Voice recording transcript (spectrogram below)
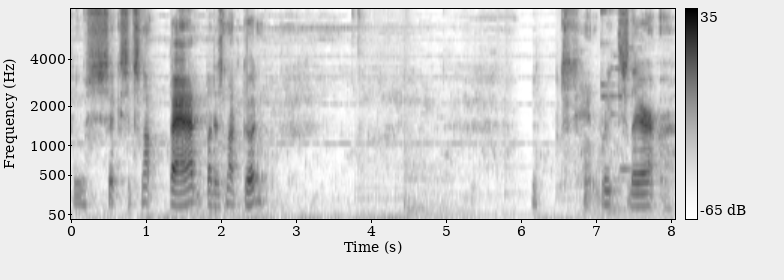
Two, six. It's not bad, but it's not good. You can't reach there.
